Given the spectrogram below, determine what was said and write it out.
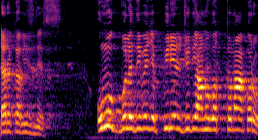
ডারকা বিজনেস উমুক বলে দিবে যে পীরের যদি আনুগত্য না করো,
